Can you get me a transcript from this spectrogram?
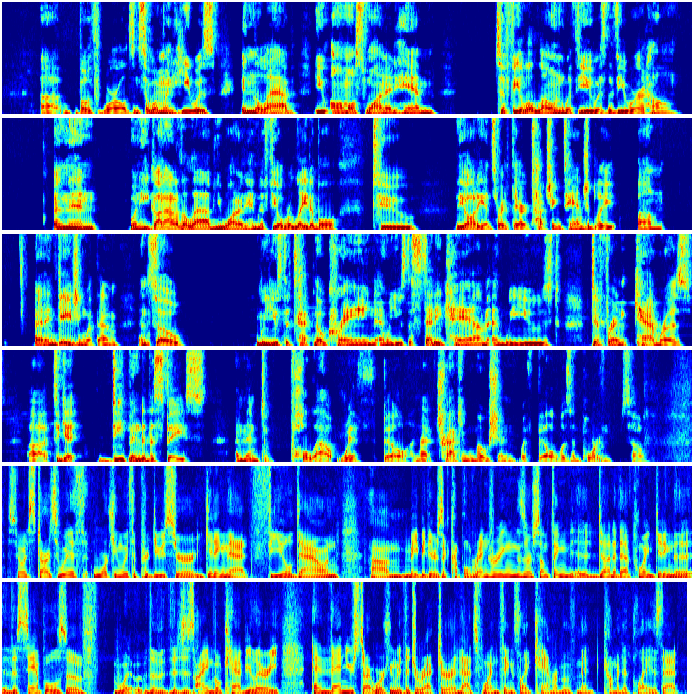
uh, both worlds. And so when, when he was in the lab, you almost wanted him to feel alone with you as the viewer at home. And then when he got out of the lab, you wanted him to feel relatable to the audience right there, touching tangibly um, and engaging with them. And so we used the Technocrane and we used the Steadicam and we used different cameras uh, to get deep into the space and then to pull out with Bill. And that tracking motion with Bill was important. So. So it starts with working with a producer, getting that feel down. Um, maybe there's a couple renderings or something uh, done at that point, getting the the samples of what the the design vocabulary, and then you start working with the director, and that's when things like camera movement come into play. Is that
